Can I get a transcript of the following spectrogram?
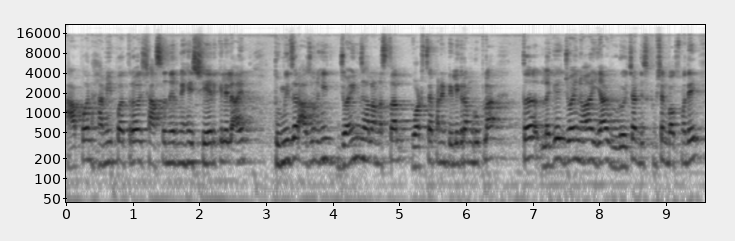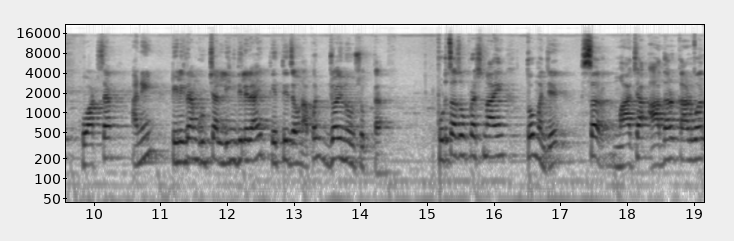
आपण हमीपत्र शासन निर्णय हे शेअर केलेले आहेत. तुम्ही जर अजूनही जॉईन झाला नसताल व्हॉट्सॲप आणि टेलिग्राम ग्रुपला तर लगेच जॉईन व्हा. या व्हिडिओच्या डिस्क्रिप्शन बॉक्समध्ये व्हॉट्सॲप आणि टेलिग्राम ग्रुपच्या लिंक दिलेल्या आहेत. तेथे जाऊन आपण जॉईन होऊ शकता. पुढचा जो प्रश्न आहे तो म्हणजे सर माझ्या आधार कार्डवर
